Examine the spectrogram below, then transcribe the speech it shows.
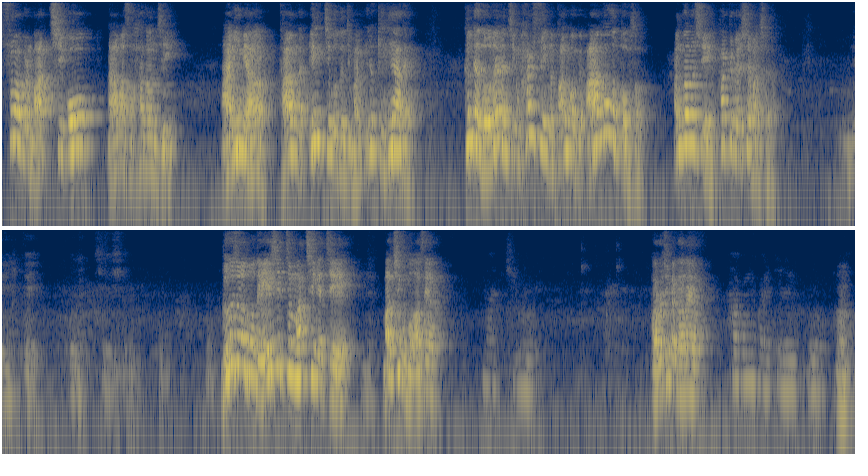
수업을 마치고 남아서 하던지 아니면 다음날 일찍 오든지 막 이렇게 해야 돼 근데 너네는 지금 할 수 있는 방법이 아무것도 없어 안건우 씨 학교 몇 시에 마쳐요? 네, 네, 오늘 3시, 늦어도 4시쯤 마치겠지 네. 마치고 뭐 하세요? 마치고 바로 집에 가나요? 학원 갈 때도 있고 어.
